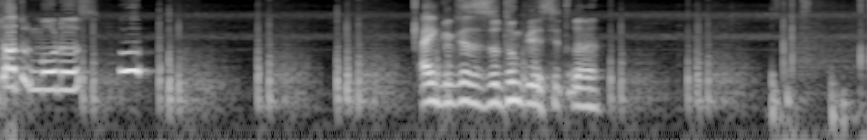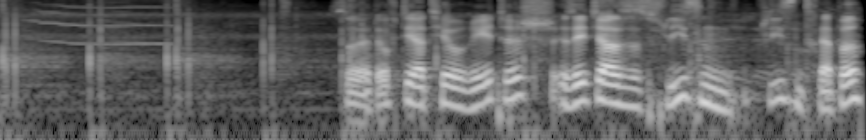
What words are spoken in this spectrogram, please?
Startmodus. Hup. Ein Glück, dass es so dunkel ist hier drin. So, er dürfte ja theoretisch... Ihr seht ja, es ist Fliesen, Fliesentreppe.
